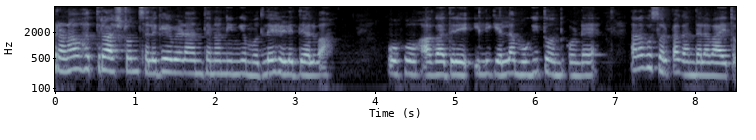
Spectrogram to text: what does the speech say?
ಪ್ರಣವ್ ಹತ್ರ ಅಷ್ಟೊಂದು ಸಲಿಗೆ ಬೇಡ ಅಂತ ನಾನು ನಿನಗೆ ಮೊದಲೇ ಹೇಳಿದ್ದೆ ಅಲ್ವಾ? ಓಹೋ, ಹಾಗಾದರೆ ಇಲ್ಲಿಗೆಲ್ಲ ಮುಗೀತು ಅಂದ್ಕೊಂಡೆ. ನನಗೂ ಸ್ವಲ್ಪ ಗೊಂದಲವಾಯಿತು.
